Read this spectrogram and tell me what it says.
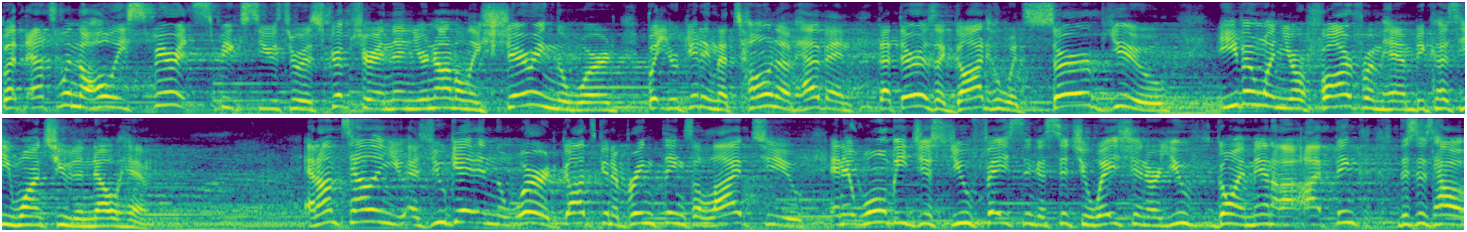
But that's when the Holy Spirit speaks to you through a scripture, and then you're not only sharing the word, but you're getting the tone of heaven that there is a God who would serve you even when you're far from him because he wants you to know him. And I'm telling you, as you get in the Word, God's gonna bring things alive to you. And it won't be just you facing a situation or you going, man, I, I think this is how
